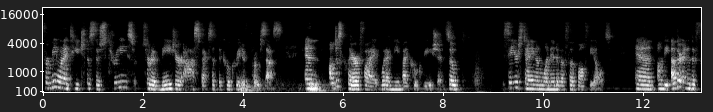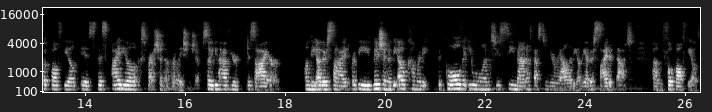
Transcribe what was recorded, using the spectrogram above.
for me when i teach this there's three sort of major aspects of the co-creative process and i'll just clarify what i mean by co-creation so say you're standing on one end of a football field and on the other end of the football field is this ideal expression of relationship. So you have your desire on the other side, or the vision, or the outcome, or the, the goal that you want to see manifest in your reality on the other side of that um, football field.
